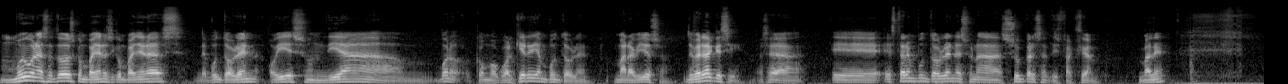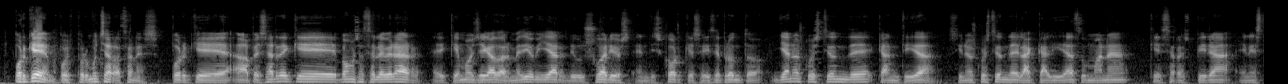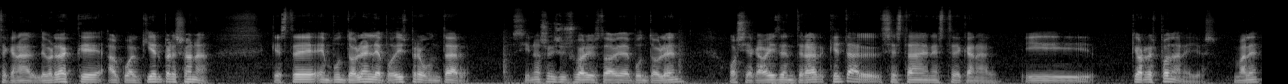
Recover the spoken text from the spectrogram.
Muy buenas a todos compañeros y compañeras de Punto Blen. Hoy es un día, bueno, como cualquier día en Punto Blen. Maravilloso. De verdad que sí. O sea, eh, estar en Punto Blen es una súper satisfacción, ¿vale? ¿Por qué? Pues por muchas razones. Porque a pesar de que vamos a celebrar eh, que hemos llegado al medio millar de usuarios en Discord, que se dice pronto, ya no es cuestión de cantidad, sino es cuestión de la calidad humana que se respira en este canal. De verdad que a cualquier persona que esté en Punto Blen le podéis preguntar, si no sois usuarios todavía de Punto o si acabáis de entrar, ¿qué tal se está en este canal? Y que os respondan ellos, ¿vale?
